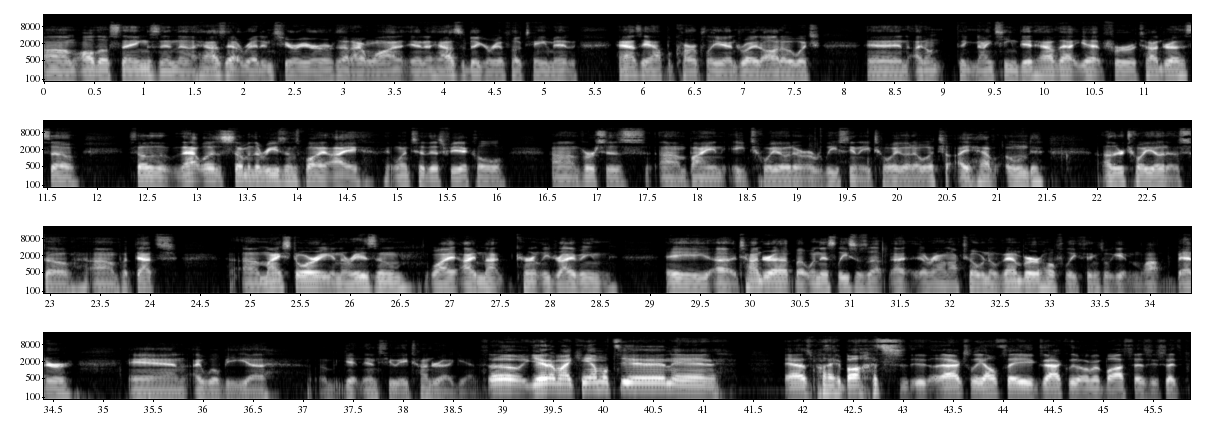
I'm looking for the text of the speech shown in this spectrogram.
um, all those things and uh, has that red interior that I want and it has the bigger infotainment, it has the Apple CarPlay Android Auto, which, and I don't think 19 did have that yet for a Tundra. So, so that was some of the reasons why I went to this vehicle um, versus um, buying a Toyota or leasing a Toyota, which I have owned other Toyotas. So, um, but that's uh, my story and the reason why I'm not currently driving a uh, Tundra, but when this lease is up at, around October, November, hopefully things will get a lot better and I will be uh, getting into a Tundra again. So again, I'm Mike Hamilton and as my boss, actually I'll say exactly what my boss says. He says,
